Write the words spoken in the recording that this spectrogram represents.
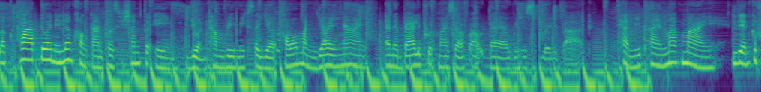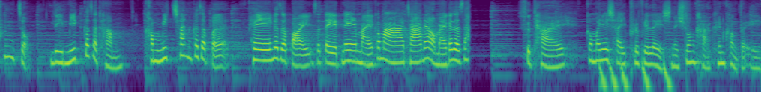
เราก็พลาดด้วยในเรื่องของการ position ตัวเอง หยวนทำ remix ซะเยอะ เพราะว่ามันย่อยง่าย and I barely put myself out there which is very bad แถมมี plan มากมาย เรียนก็เพิ่งจบ remix ก็จะทำ commission ก็จะเปิด เพลงก็จะปล่อย stage name ใหม่ก็มาช้าได้ออกใหม่ก็จะสุ สุดท้ายก็ไม่ได้ใช้ privilege ในช่วงขาขึ้นของตัวเอง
